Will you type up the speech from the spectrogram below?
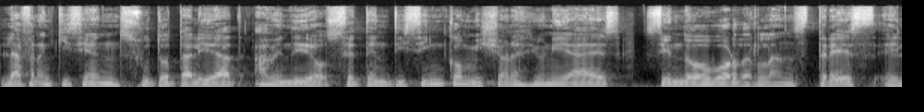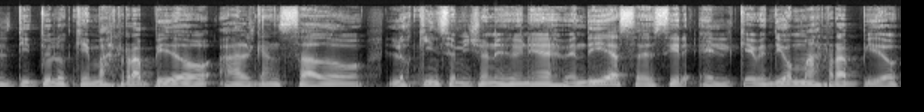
la franquicia en su totalidad ha vendido 75 millones de unidades, siendo Borderlands 3 el título que más rápido ha alcanzado los 15 millones de unidades vendidas, es decir, el que vendió más rápido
